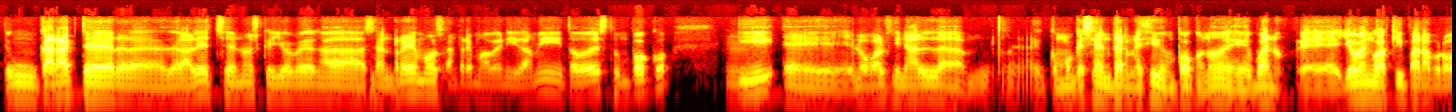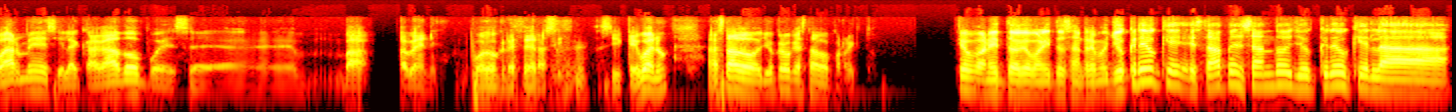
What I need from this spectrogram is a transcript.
tengo un carácter eh, de la leche, no es que yo venga a San Remo, San Remo ha venido a mí, todo esto un poco, y eh, luego al final eh, como que se ha enternecido un poco, ¿no? De, bueno, eh, yo vengo aquí para probarme, si le he cagado, pues eh, va, va bene, puedo crecer así. Así que bueno, ha estado, yo creo que ha estado correcto. Qué bonito, qué bonito San Remo. Yo creo que, estaba pensando, yo creo que la,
